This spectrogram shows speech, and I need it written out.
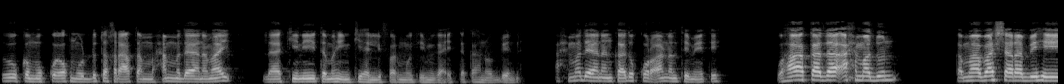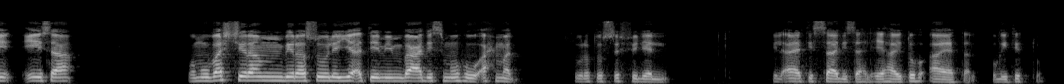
تو كمقوق مردو تخرعتا محمد أنا ماي لكني تمهين كي اللي فرموتي مقاعد تكهنو بينا. أحمد أنا كادو قرآن التميته وهكذا أحمد كما بشر به عيسى ومبشرا برسول يأتي من بعد اسمه أحمد. سورة الصف في الآية السادسة اللي هي هيته آية وقيتته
